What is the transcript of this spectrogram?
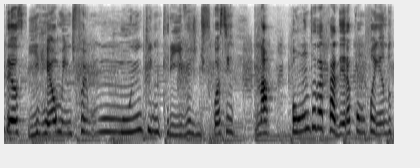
de Deus. E realmente foi muito incrível. A gente ficou assim, na ponta da cadeira acompanhando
